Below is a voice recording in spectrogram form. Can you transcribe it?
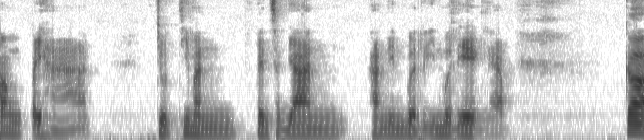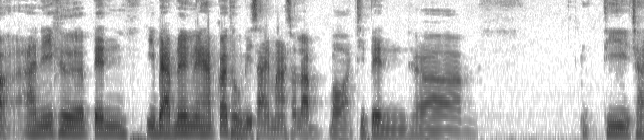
ต้องไปหาจุดที่มันเป็นสัญญาณ uninvert หรือ invert เองนะครับ ก็อันนี้คือเป็นอีกแบบหนึ่งนะครับ ก็ถูกดีไซน์มาสำหรับบอร์ดที่เป็นเอ่อ ที่ใช้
